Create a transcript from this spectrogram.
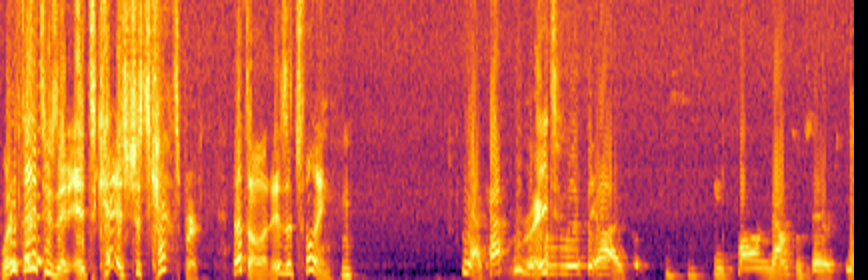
What if that's who's in it? It's Ca- it's just Casper. That's all it is. It's fine. Yeah, Captain Right? coming to say hi. He's, he's falling down some stairs. He's,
